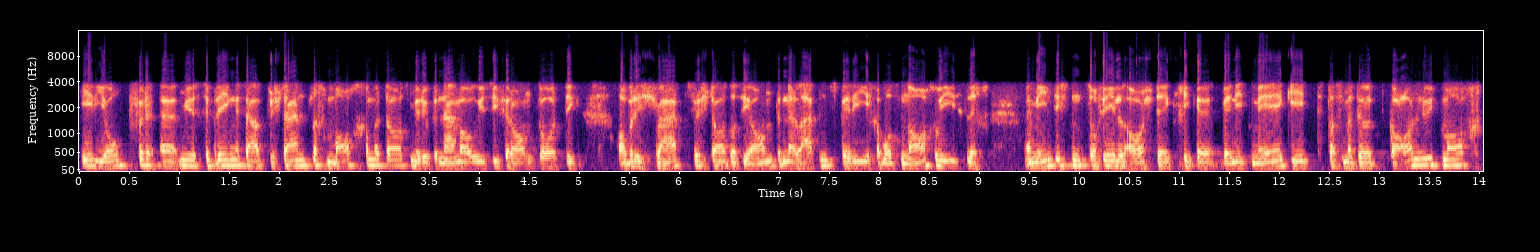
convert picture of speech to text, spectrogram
ihre Opfer äh, müssen bringen. Selbstverständlich machen wir das, wir übernehmen auch unsere Verantwortung. Aber es ist schwer zu verstehen, dass in anderen Lebensbereichen, wo es nachweislich äh, mindestens so viele Ansteckungen, wenn nicht mehr gibt, dass man dort gar nichts macht.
